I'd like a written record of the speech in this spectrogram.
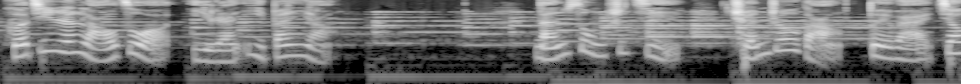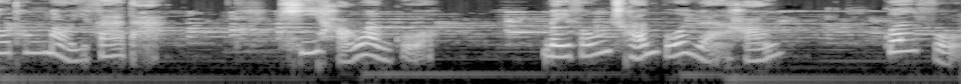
和今人劳作已然一般样。南宋之际，泉州港对外交通贸易发达，梯航万国，每逢船舶远航，官府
